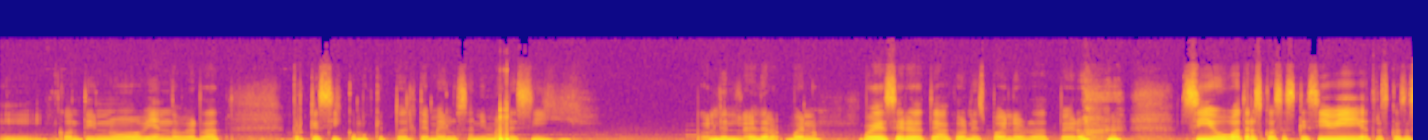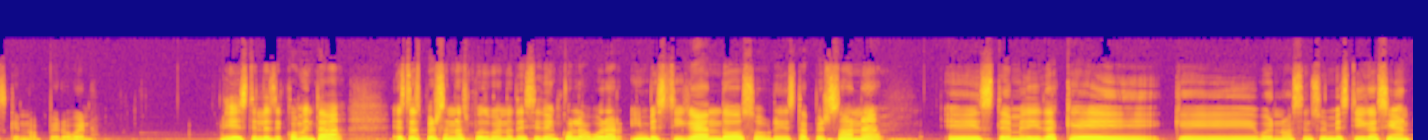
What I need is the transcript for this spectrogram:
y continúo viendo, ¿verdad? Porque sí, como que todo el tema de los animales y, el bueno, voy a hacer con spoiler, ¿verdad? Pero sí hubo otras cosas que sí vi y otras cosas que no, pero bueno. Este, les comentaba, estas personas, pues bueno, deciden colaborar investigando sobre esta persona. Este, a medida que, bueno, hacen su investigación,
